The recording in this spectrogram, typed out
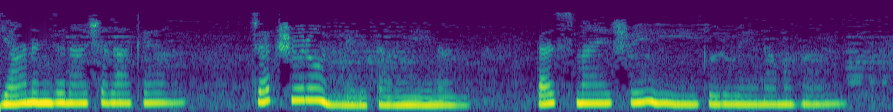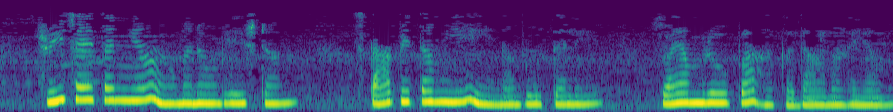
ज्ञानञ्जनाशलाकया चक्षुरुन्मिलितं येन तस्मै श्रीगुरुवे नमः। श्रीचैतन्यमनोभीष्टं स्थापितं येन भूतले स्वयं रूपः कदा मह्यं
